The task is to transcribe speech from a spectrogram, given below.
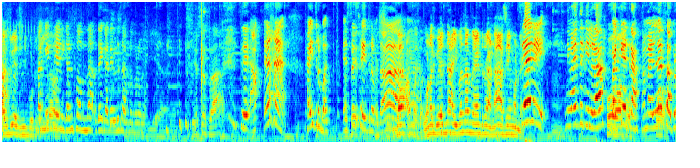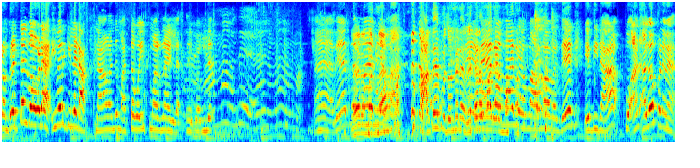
அரிசியா செஞ்சு பக்கெட் போட்டுருக்கீங்களா பிரியாணி கன்ஃபார்ம் தான். அதே கடையில சாப்பிட போறோம். சரி. ஹைதராபாத். எஸ் எஸ் ஹைதராபாத்தா? உனக்கு வேணா இவன் தான் வேண்டுறான் நான் அசைய மாட்டேன். சரி நீ வாங்கி தருவீலடா பக்கெட்ரா நம்ம எல்லாரும் சாப்பிடுறோம். பிரெட் அல்வாவோட இவருக்கு இல்லடா. நான் வந்து மத்த ஒய்ஃப் மாதிரினா இல்ல. இப்ப வந்து வேற வேற மாதிரி மாதிரினா? அம்மா. அதான் இப்ப சொன்னேனே வேற வேற மாதிரி மாதிரி அம்மா. அம்மா வந்து எப்படின்னா அலோவ் பண்ணுவேன்.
